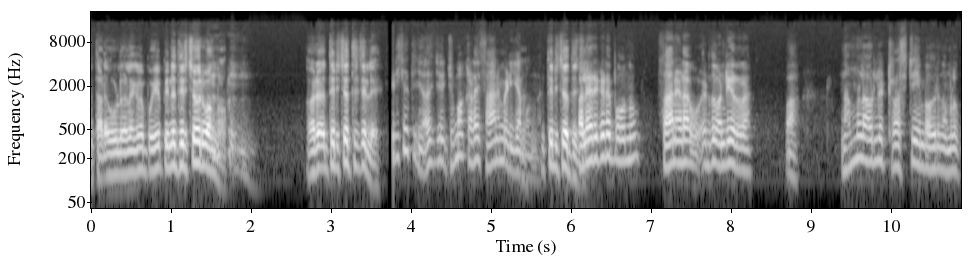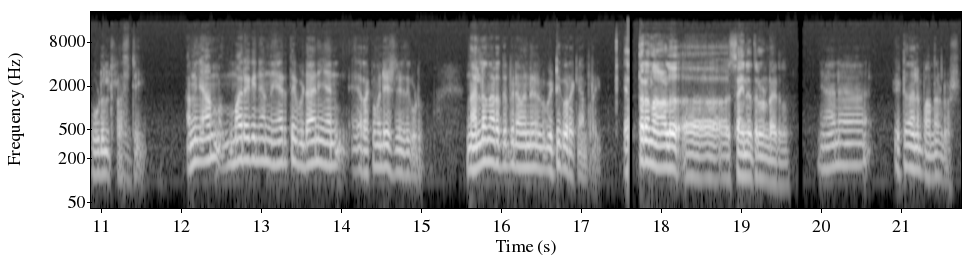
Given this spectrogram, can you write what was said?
ഈ തടവുകളിലെങ്കിലും പോയി പിന്നെ തിരിച്ചവർ വന്നോ? അവരെ തിരിച്ചെത്തിച്ചില്ലേ? തിരിച്ചെത്തിച്ചു അത് ചുമ്മാ കടയിൽ സാധനം മേടിക്കാൻ പോകുന്നു തിരിച്ചെത്തിച്ചു. പലചരക്കടെ പോകുന്നു സാധനം ഇടാ എടുത്ത് വണ്ടി ഇടറ. വാ. നമ്മൾ അവരിൽ ട്രസ്റ്റ് ചെയ്യുമ്പോൾ അവർ നമ്മൾ കൂടുതൽ ട്രസ്റ്റ് ചെയ്യും. അന്ന് ഞാൻ ഉമ്മാരെയൊക്കെ ഞാൻ നേരത്തെ വിടാനും ഞാൻ റെക്കമെൻഡേഷൻ എഴുതി കൊടുക്കും. നല്ല നടത്തിപ്പിന് അവന് വെട്ടിക്കുറയ്ക്കാൻ പറയും. എത്ര നാൾ സൈന്യത്തിലുണ്ടായിരുന്നു? ഞാൻ എട്ട് നാലും പന്ത്രണ്ട് വർഷം.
